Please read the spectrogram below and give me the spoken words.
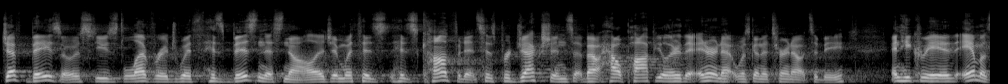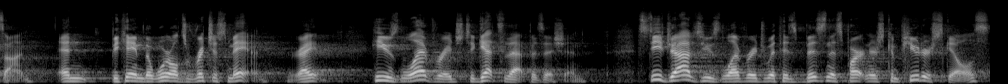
Jeff Bezos used leverage with his business knowledge and with his, his confidence, his projections about how popular the internet was going to turn out to be. And he created Amazon and became the world's richest man, right? He used leverage to get to that position. Steve Jobs used leverage with his business partner's computer skills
